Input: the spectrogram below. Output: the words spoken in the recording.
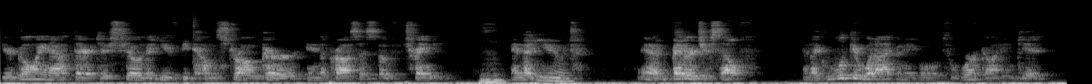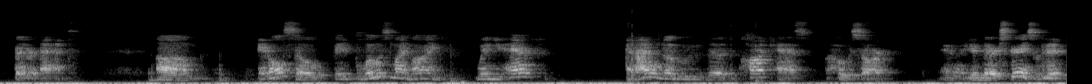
You're going out there to show that you've become stronger in the process of training Mhm. and that you've uh, bettered yourself. And like, look at what I've been able to work on and get better at. Um, and also, it blows my mind when you have, and I don't know who the podcast hosts are and their experience with it,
